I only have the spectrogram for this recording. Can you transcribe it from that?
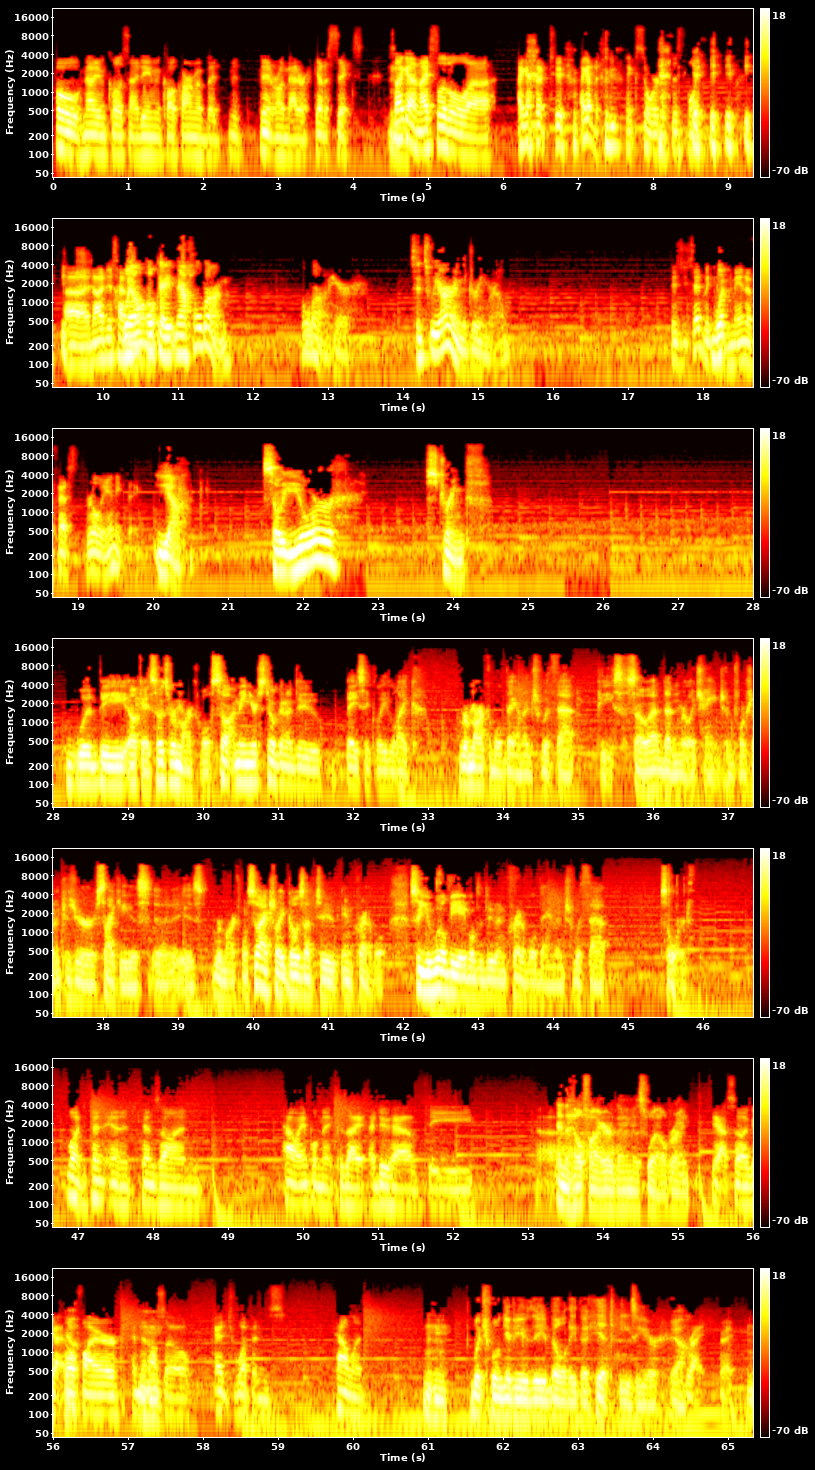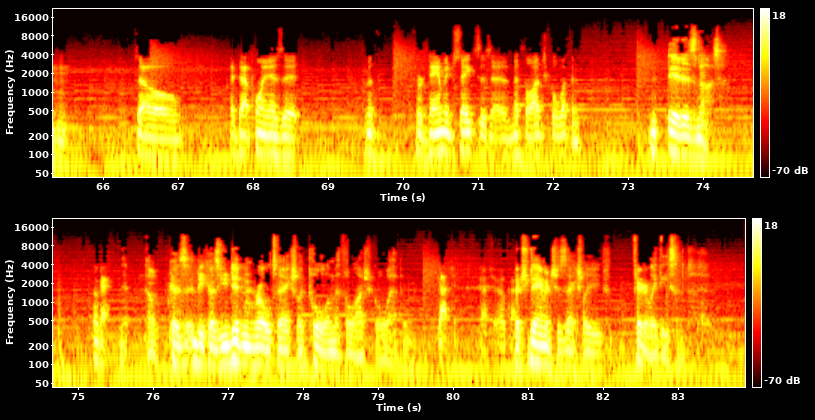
Oh, not even close. I didn't even call karma, but it didn't really matter. Got a six. So I got a nice little. Uh, I got a two. I got the toothpick sword at this point. Uh, and I just have. well, normal- okay. Now hold on, hold on here. Since we are in the dream realm, As you said, we can What- manifest really anything. yeah. So your strength would be okay. So it's remarkable. So I mean, you're still going to do basically like remarkable damage with that piece. So that doesn't really change, unfortunately, because your psyche is uh, is remarkable. So actually, it goes up to incredible. So you will be able to do incredible damage with that sword. Well, it depends, and it depends on how I implement because I I do have the. Uh, And the Hellfire then as well, right? Yeah, so I've got Yeah. Hellfire, and then Mhm. also Edge Weapons talent. hmm Which will give you the ability to hit easier. Yeah. Right, right. hmm So at that point, is it for damage sakes? Is it a mythological weapon? It is not. Okay, No, because because you didn't roll to actually pull a mythological weapon, gotcha, gotcha. Okay, but your damage is actually fairly decent.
